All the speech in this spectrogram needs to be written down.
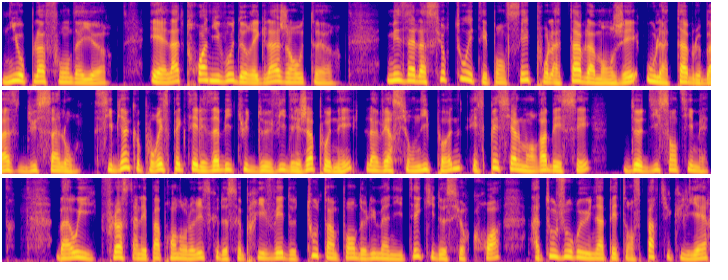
ni au plafond d'ailleurs, et elle a trois niveaux de réglage en hauteur. Mais elle a surtout été pensée pour la table à manger ou la table basse du salon, si bien que pour respecter les habitudes de vie des Japonais, la version nippone est spécialement rabaissée de 10 cm. Bah oui, Floss n'allait pas prendre le risque de se priver de tout un pan de l'humanité qui, de surcroît, a toujours eu une appétence particulière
